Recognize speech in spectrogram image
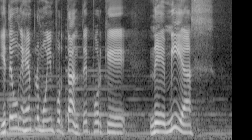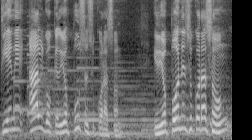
Y este es un ejemplo muy importante porque Nehemías tiene algo que Dios puso en su corazón. Y Dios pone en su corazón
